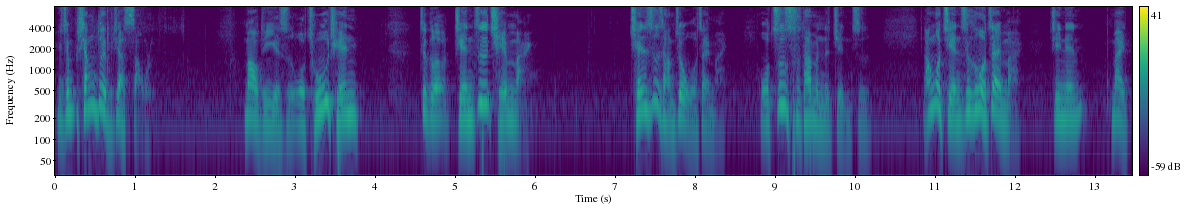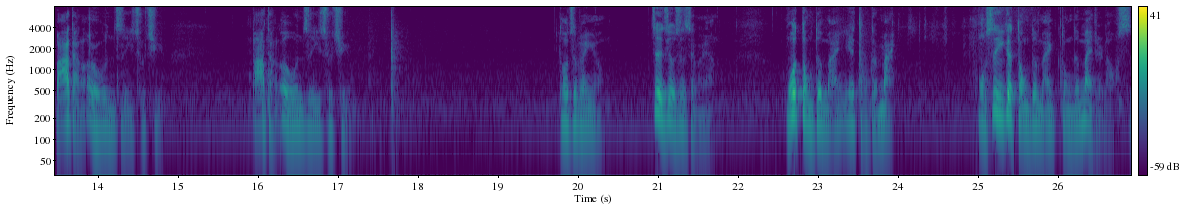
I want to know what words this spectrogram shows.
已经相对比较少了。茂迪也是，我除前这个减之前买。全市场就我在买，我支持他们的减资，然后减之后再买。今天卖八档二分之一出去，八档二分之一出去。投资朋友，这就是怎么样？我懂得买，也懂得卖。我是一个懂得买、懂得卖的老师，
